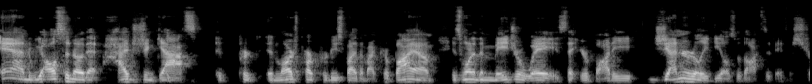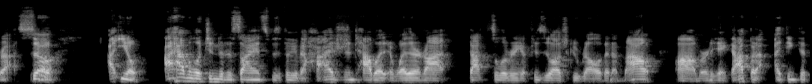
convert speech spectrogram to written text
And we also know that hydrogen gas, in large part produced by the microbiome, is one of the major ways that your body generally deals with oxidative stress. So, you know, I haven't looked into the science specifically of the hydrogen tablet and whether or not that's delivering a physiologically relevant amount um, or anything like that. But I think that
